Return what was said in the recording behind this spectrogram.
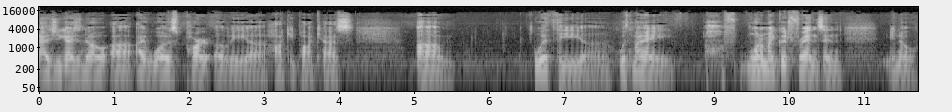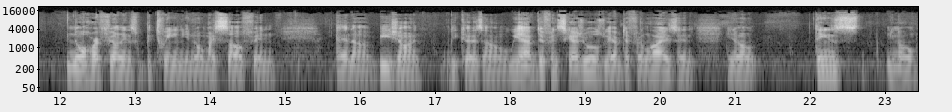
as you guys know, uh, I was part of a uh, hockey podcast um, with the uh, with my one of my good friends, and you know, no hard feelings between you know myself and and uh, Bijan because um, we have different schedules, we have different lives, and you know, things you know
